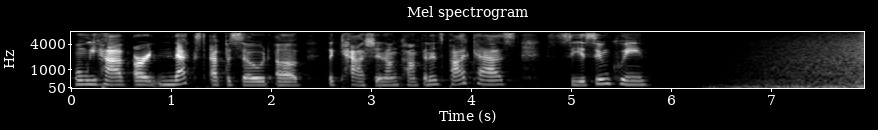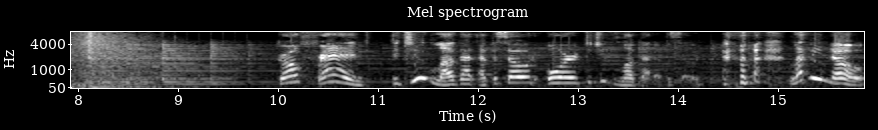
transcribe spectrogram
when we have our next episode of the Cash In on Confidence podcast. See you soon, Queen. Girlfriend, did you love that episode or did you love that episode? Let me know.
